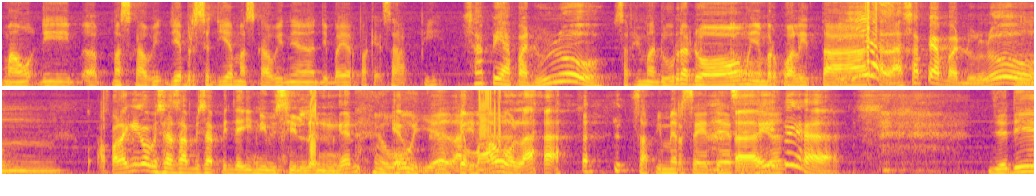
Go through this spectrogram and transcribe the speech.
mau di uh, mas kawin dia bersedia mas kawinnya dibayar pakai sapi. Sapi apa dulu? Sapi Madura dong oh. yang berkualitas. Iyalah, sapi apa dulu? Hmm. Apalagi kalau misalnya sapi-sapi dari New Zealand kan. oh iya lah. mau lah. sapi Mercedes uh, gitu ya. Jadi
